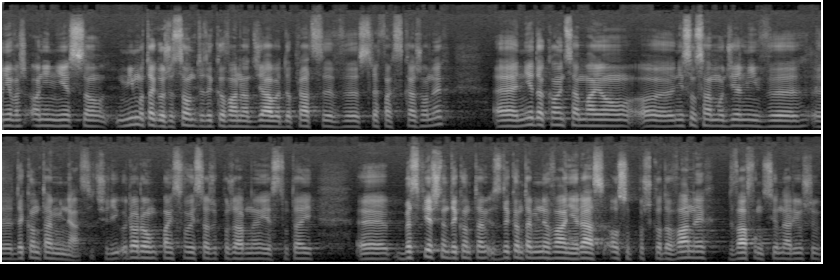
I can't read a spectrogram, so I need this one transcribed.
ponieważ oni nie są, mimo tego, że są dedykowane oddziały do pracy w strefach skażonych, e, nie do końca mają, nie są samodzielni w e, dekontaminacji. Czyli rolą Państwowej Straży Pożarnej jest tutaj e, bezpieczne dekonta- zdekontaminowanie raz osób poszkodowanych, dwa funkcjonariuszy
